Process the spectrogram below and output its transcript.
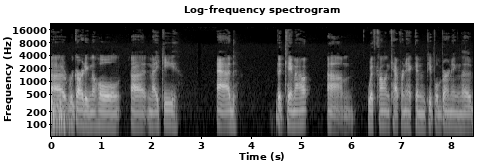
uh, regarding the whole uh, Nike ad that came out um, with Colin Kaepernick and people burning the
